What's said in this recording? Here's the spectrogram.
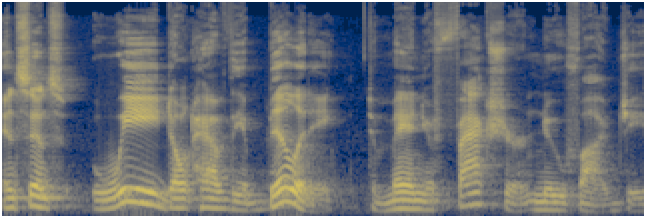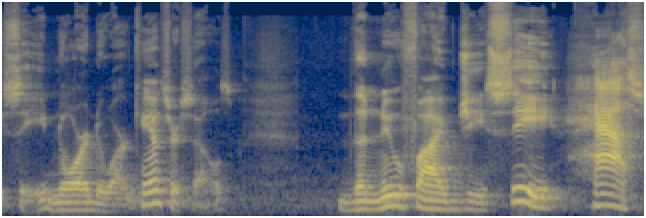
And since we don't have the ability to manufacture Neu5Gc, nor do our cancer cells, the Neu5Gc has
